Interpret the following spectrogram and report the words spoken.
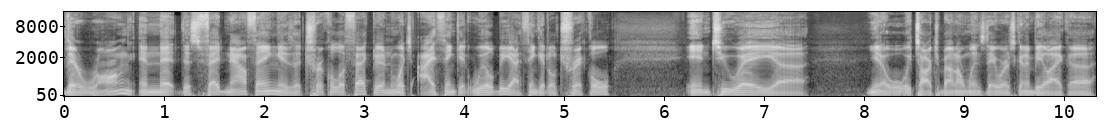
they're wrong and that this FedNow thing is a trickle effect, in which I think it will be. I think it'll trickle into a, uh, you know, what we talked about on Wednesday, where it's going to be like a,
